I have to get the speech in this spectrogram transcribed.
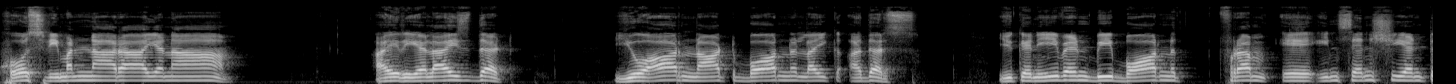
namaha Sriman Narayana I realize that you are not born like others. You can even be born from a insentient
